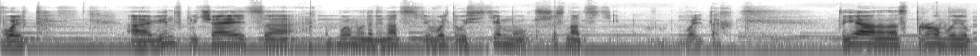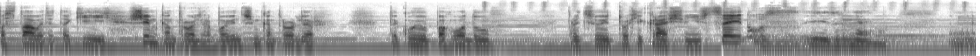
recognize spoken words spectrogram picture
вольт. Він включається, по-моєму, на 12 вольтову систему в 16 вольтах. То я на нас пробую поставити такий шим-контролер, бо він шим-контролер в таку погоду працює трохи краще, ніж цей. Ну, і зрівняємо. Е,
